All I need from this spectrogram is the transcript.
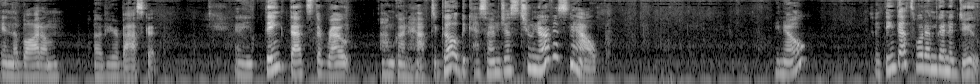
in the bottom of your basket. And I think that's the route I'm going to have to go because I'm just too nervous now. You know? So I think that's what I'm going to do.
